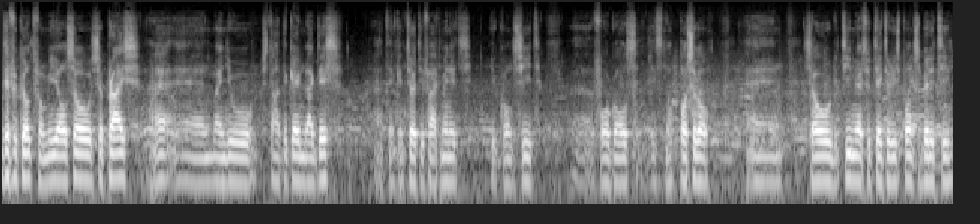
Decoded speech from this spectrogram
Difficult for me, also surprise. Uh, and when you start the game like this, I think in 35 minutes you concede uh, four goals, it's not possible. And so the team has to take the responsibility.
